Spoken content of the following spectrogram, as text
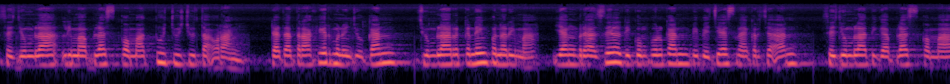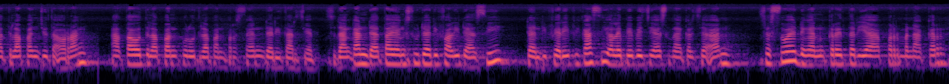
sejumlah 15,7 juta orang. Data terakhir menunjukkan jumlah rekening penerima yang berhasil dikumpulkan BPJS Ketenagakerjaan sejumlah 13,8 juta orang atau 88 persen dari target. Sedangkan data yang sudah divalidasi dan diverifikasi oleh BPJS Ketenagakerjaan sesuai dengan kriteria Permenaker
